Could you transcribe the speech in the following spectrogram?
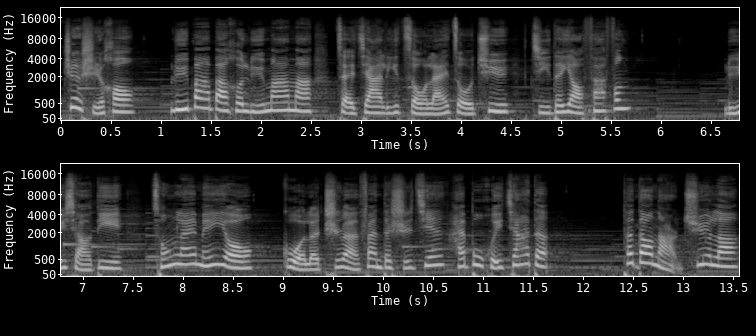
这时候，驴爸爸和驴妈妈在家里走来走去，急得要发疯。驴小弟从来没有过了吃晚饭的时间还不回家的，他到哪儿去了？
